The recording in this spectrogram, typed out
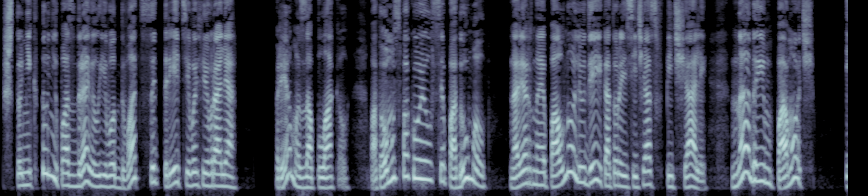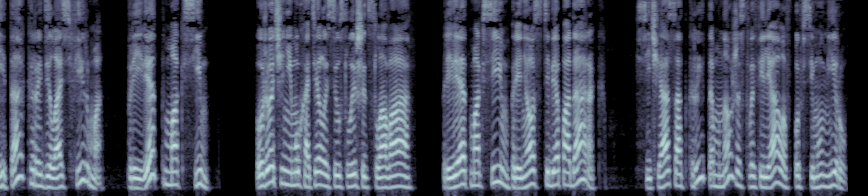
что никто не поздравил его 23 февраля. Прямо заплакал, потом успокоился, подумал, наверное, полно людей, которые сейчас в печали, надо им помочь. И так родилась фирма. Привет, Максим. Уж очень ему хотелось услышать слова «Привет, Максим, принес тебе подарок». Сейчас открыто множество филиалов по всему миру.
